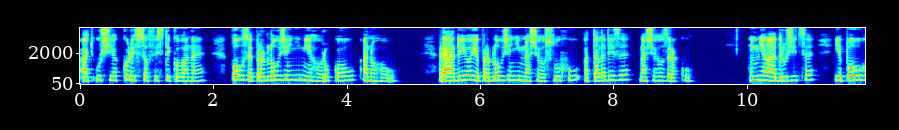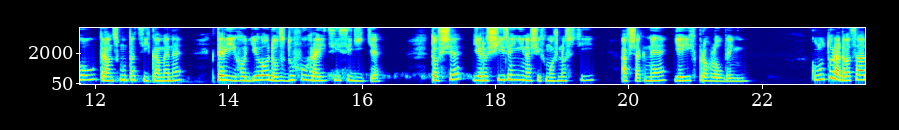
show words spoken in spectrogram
ať už jakkoliv sofistikované, pouze prodloužením jeho rukou a nohou. Rádio je prodloužením našeho sluchu a televize našeho zraku. Umělá družice je pouhou transmutací kamene, který hodilo do vzduchu hrající si dítě. To vše je rozšíření našich možností, avšak ne jejich prohloubení. Kultura 20.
